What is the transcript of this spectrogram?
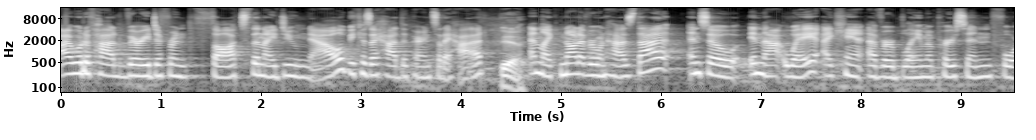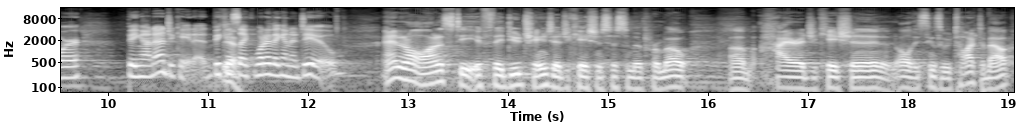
i would have had very different thoughts than i do now because i had the parents that i had Yeah. and like not everyone has that and so in that way i can't ever blame a person for being uneducated because Yeah. like what are they going to do and in all honesty, if they do change the education system and promote um, higher education and all these things that we've talked about,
